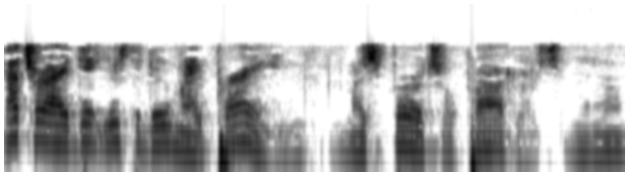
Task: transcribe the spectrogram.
That's where I did, used to do my praying, my spiritual progress, you know,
